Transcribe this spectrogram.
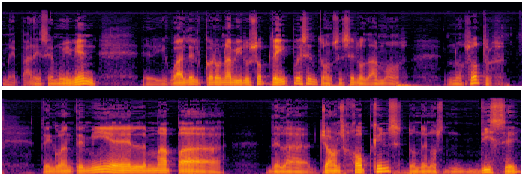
me parece muy bien. Eh, igual el coronavirus update, pues entonces se lo damos nosotros. Tengo ante mí el mapa de la Johns Hopkins, donde nos dice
